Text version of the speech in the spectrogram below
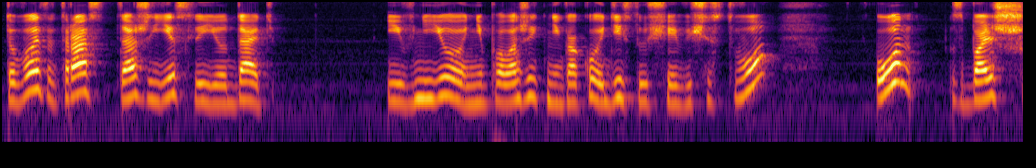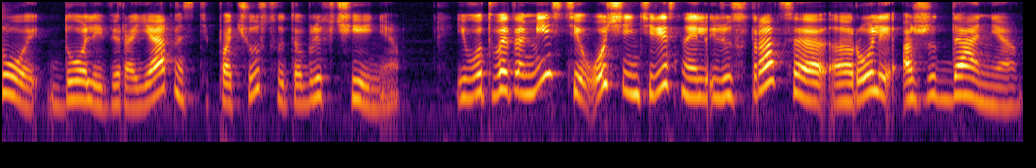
то в этот раз, даже если ее дать и в нее не положить никакое действующее вещество, он с большой долей вероятности почувствует облегчение. И вот в этом месте очень интересная иллюстрация э, роли ожидания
